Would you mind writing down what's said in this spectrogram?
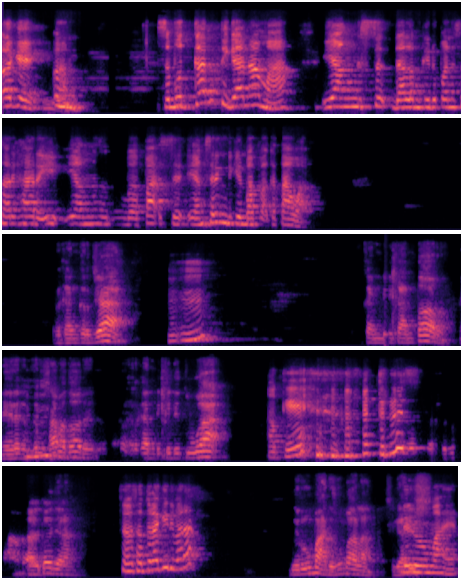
Oke. Sebutkan tiga nama yang dalam kehidupan sehari-hari yang Bapak yang sering bikin Bapak ketawa. Rekan kerja, Mm-mm. rekan di kantor, eh, rekan kerja Mhm. sama tuh, rekan di di tua. Oke. Terus Nah, itu aja. salah satu lagi di mana? Di rumah, di rumah lah. Si Di rumah ya.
